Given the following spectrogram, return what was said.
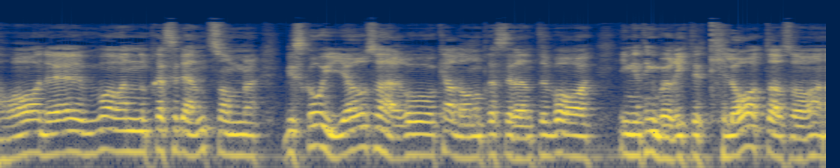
Ja, det var en president som... Vi skojar och så här och kallar honom president. Det var... Ingenting var riktigt klart alltså. Han,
